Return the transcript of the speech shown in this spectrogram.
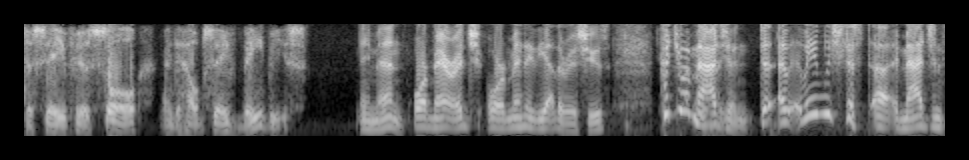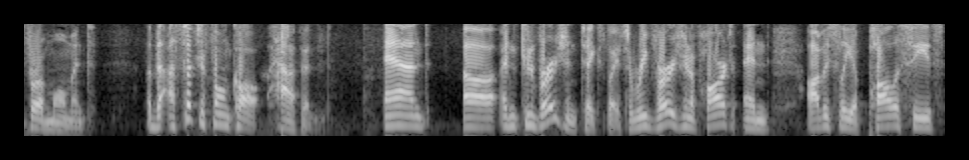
to save his soul and to help save babies. Amen. Or marriage, or many of the other issues. Could you imagine? Uh, maybe we should just uh, imagine for a moment that uh, such a phone call happened, and uh, and conversion takes place, a reversion of heart and obviously of policies.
